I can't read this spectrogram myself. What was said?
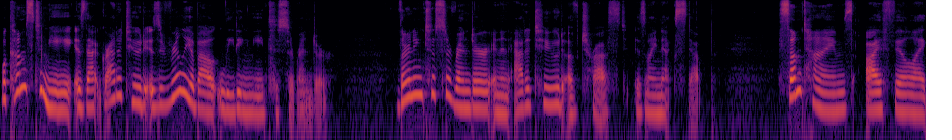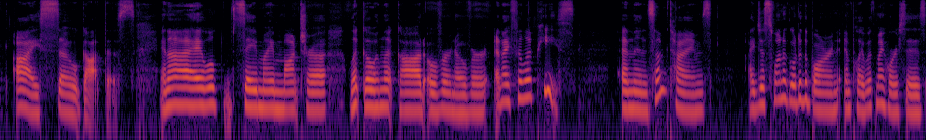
What comes to me is that gratitude is really about leading me to surrender. Learning to surrender in an attitude of trust is my next step. Sometimes I feel like I so got this, and I will say my mantra, let go and let God, over and over, and I feel at peace. And then sometimes I just want to go to the barn and play with my horses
